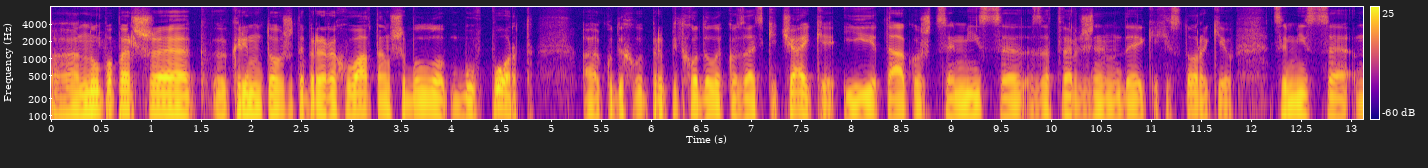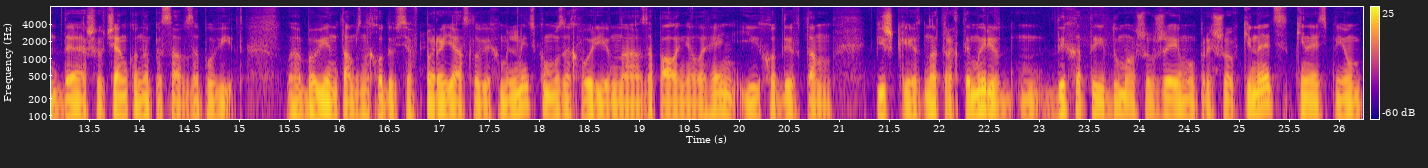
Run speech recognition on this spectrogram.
Е, Ну, по-перше, крім того, що ти перерахував, там ще було був порт, е, куди підходили козацькі чайки, і також це місце, за твердженням деяких істориків, це місце, де Шевченко написав заповіт. Е, Бо він там знаходився в Переяславі Хмельницькому, захворів на запалення легень і ходив там пішки на Трахтимирів дихати, і думав, що вже йому прийшов кінець. Кінець йому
